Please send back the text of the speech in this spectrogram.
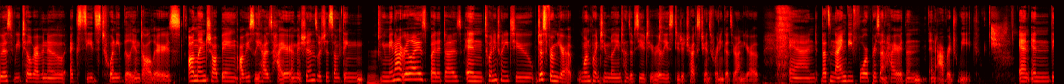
US retail revenue exceeds $20 billion. Online shopping obviously has higher emissions, which is something Mm. you may not realize, but it does. In 2022, just from Europe, 1.2 million tons of CO2 released due to trucks transporting goods around Europe. And that's 94% higher than an average week. And in the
